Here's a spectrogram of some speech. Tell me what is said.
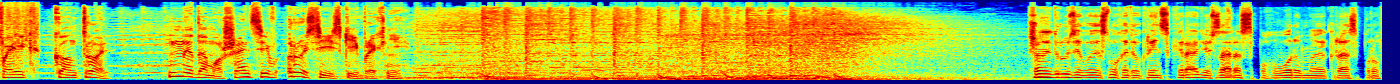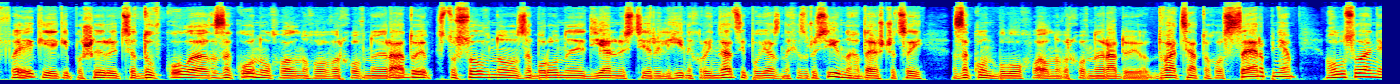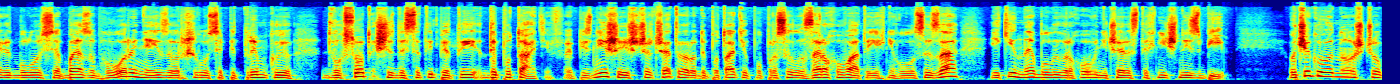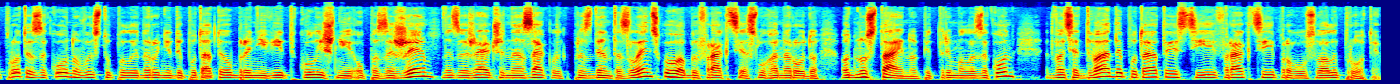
Фейк контроль. Не дамо шансів російській брехні. Шановні друзі, ви слухаєте українське радіо. Зараз поговоримо якраз про фейки, які поширюються довкола закону, ухваленого Верховною Радою стосовно заборони діяльності релігійних організацій, пов'язаних із Росією. Нагадаю, що цей закон було ухвалено Верховною Радою 20 серпня. Голосування відбулося без обговорення і завершилося підтримкою 265 депутатів. Пізніше ще четверо депутатів попросили зарахувати їхні голоси за, які не були враховані через технічний збій. Очікувано, що проти закону виступили народні депутати, обрані від колишньої ОПЗЖ, незважаючи на заклик президента Зеленського, аби фракція Слуга народу одностайно підтримала закон. 22 депутати з цієї фракції проголосували проти.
